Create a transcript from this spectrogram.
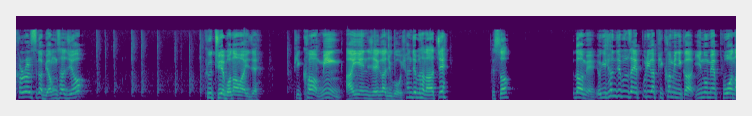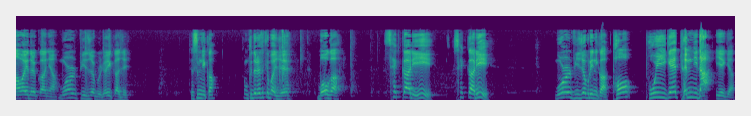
colors가 명사지요? 그 뒤에 뭐 나와 이제? becoming, ing 해가지고 현재 분사 나왔지? 됐어? 그 다음에 여기 현재 분사의 뿌리가 become이니까 이놈의 보어 나와야 될 거 아니야. more visible 여기까지. 됐습니까? 그럼 그대로 해석해봐 이제. 뭐가? 색깔이 색깔이 more visible이니까 더 보이게 됩니다. 이 얘기야.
